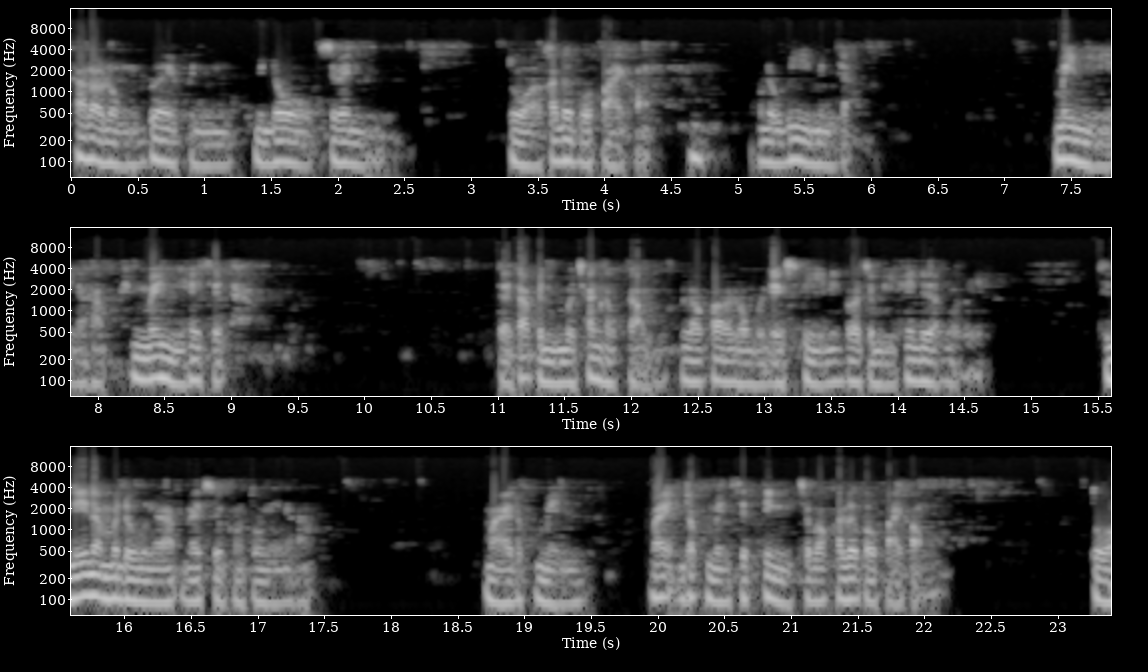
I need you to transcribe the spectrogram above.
ถ้าเราลงด้วยเป็น Windows 7 ตัว Color Profile ของ Adobe มันจะไม่มีนะครับ ไม่มีให้เสร็จแต่ถ้าเป็นเวอร์ชันเก่าๆแล้วก็ลงบน XP นี่ก็จะมีให้เลือกเลย ทีนี้เรามาดูนะครับในส่วนของตรงนี้นะครับ My Document ไม่ Document Setting เฉพาะ Color Profile ของตัว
